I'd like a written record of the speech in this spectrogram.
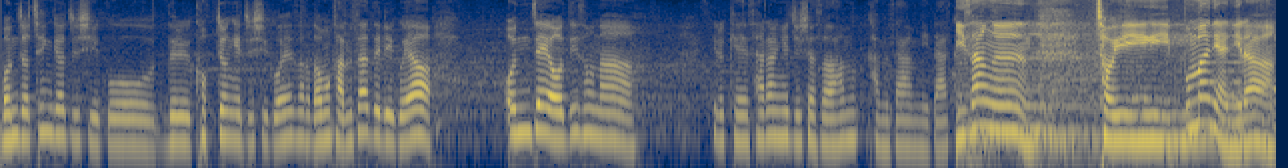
먼저 챙겨주시고 늘 걱정해주시고 해서 너무 감사드리고요. 언제 어디서나 이렇게 사랑해주셔서 함- 감사합니다. 이 상은 저희뿐만이 아니라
